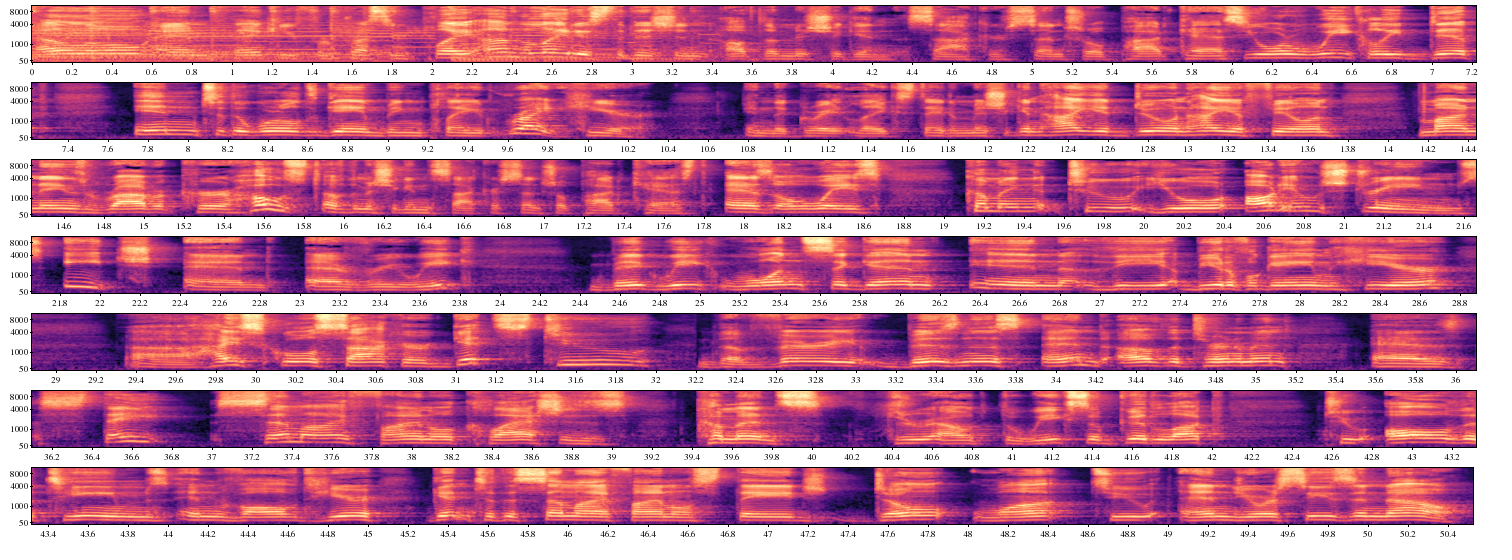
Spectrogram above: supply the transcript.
Hello, and thank you for pressing play on the latest edition of the Michigan Soccer Central podcast, your weekly dip into the world's game being played right here in the Great Lakes state of Michigan. How you doing? How you feeling? My name's Robert Kerr, host of the Michigan Soccer Central podcast. As always, coming to your audio streams each and every week. Big week once again in the beautiful game here. Uh, high school soccer gets to the very business end of the tournament as state semifinal clashes commence throughout the week. So good luck to all the teams involved here getting to the semifinal stage don't want to end your season now.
